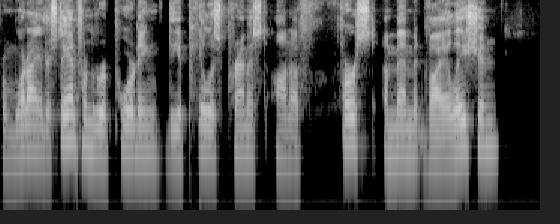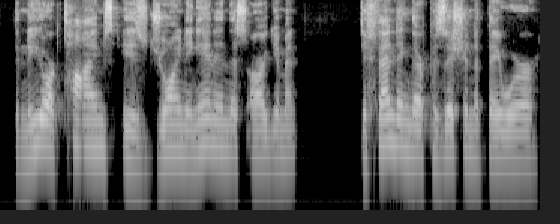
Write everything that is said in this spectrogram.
From what I understand from the reporting, the appeal is premised on a First Amendment violation. The New York Times is joining in in this argument, defending their position that they were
